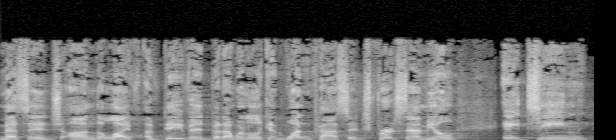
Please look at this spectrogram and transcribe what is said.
message on the life of David, but I want to look at one passage, 1 Samuel 18,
